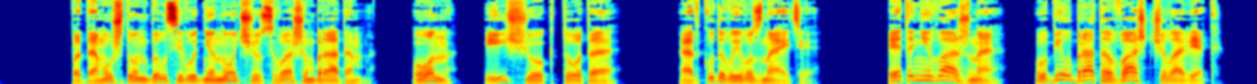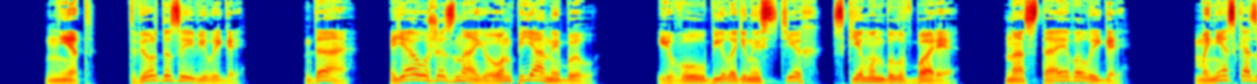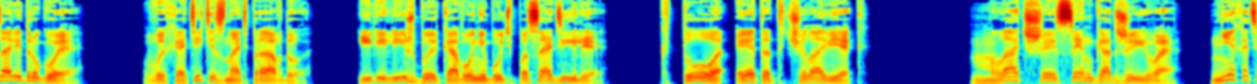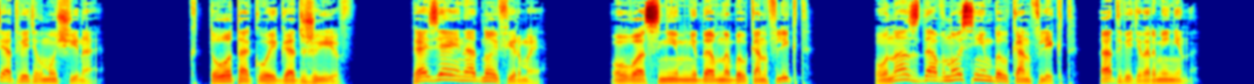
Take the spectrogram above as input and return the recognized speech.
«Потому что он был сегодня ночью с вашим братом. Он и еще кто-то. Откуда вы его знаете?» «Это не важно. Убил брата ваш человек». «Нет», — твердо заявил Игорь. «Да, я уже знаю, он пьяный был. Его убил один из тех, с кем он был в баре. Настаивал Игорь. Мне сказали другое. Вы хотите знать правду? Или лишь бы кого-нибудь посадили? Кто этот человек? Младший сын Гаджиева, нехотя ответил мужчина. Кто такой Гаджиев? Хозяин одной фирмы. У вас с ним недавно был конфликт? У нас давно с ним был конфликт. — ответил армянин.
